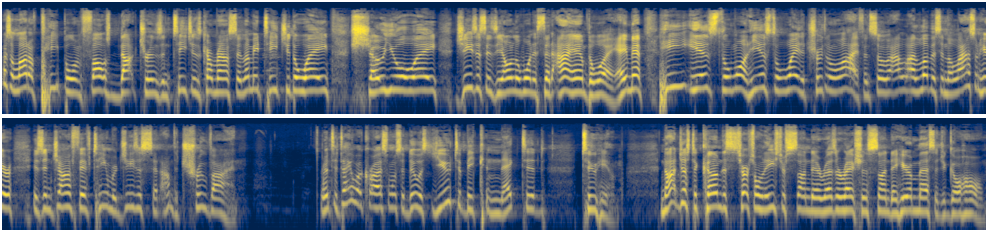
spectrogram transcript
There's a lot of people and false doctrines and teachings come around say, Let me teach you the way, show you a way. Jesus is the only one that said, I am the way. Amen. He is the one. He is the way, the truth, and the life. And so I, I love this. And the last one here is in John 15, where Jesus said, I'm the true vine. And today, what Christ wants to do is you to be connected to Him. Not just to come to church on Easter Sunday, Resurrection Sunday, hear a message, and go home.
